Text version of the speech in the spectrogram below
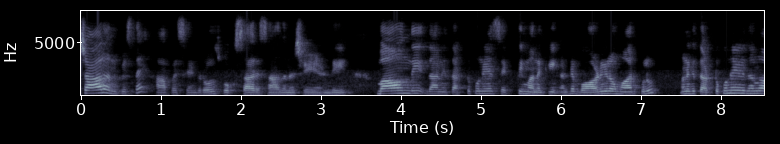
చాలా అనిపిస్తే ఆపేసేయండి. రోజుకి ఒకసారి సాధన చేయండి. బాగుంది. దాన్ని తట్టుకునే శక్తి మనకి అంటే బాడీలో మార్పులు మనకి తట్టుకునే విధంగా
